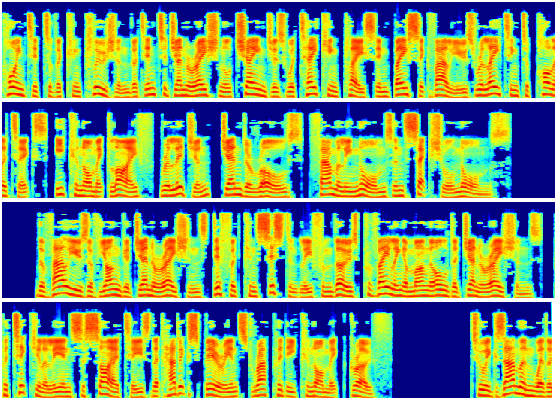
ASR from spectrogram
pointed to the conclusion that intergenerational changes were taking place in basic values relating to politics, economic life, religion, gender roles, family norms and sexual norms. The values of younger generations differed consistently from those prevailing among older generations, particularly in societies that had experienced rapid economic growth. To examine whether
